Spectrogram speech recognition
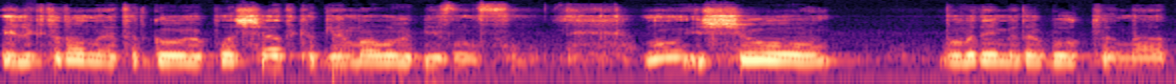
Электронная торговая площадка для малого бизнеса. Ну, еще во время работы над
